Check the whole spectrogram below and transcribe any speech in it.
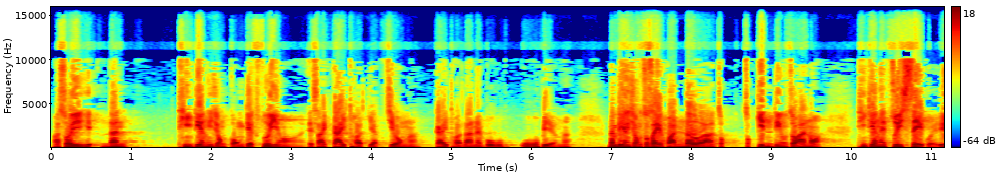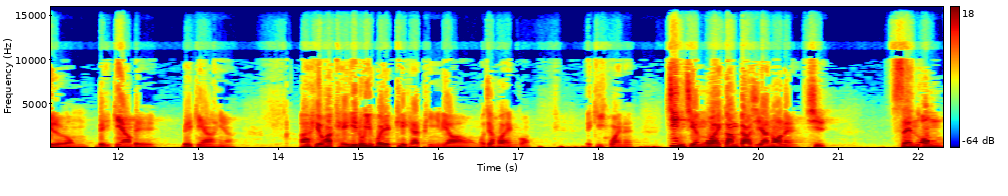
啊，所以咱天顶迄种功德水吼，会使解脱业障啊，解脱咱诶无无明啊。咱平常做侪烦恼啊，做做紧张做安怎？天顶的水洗过，你就拢袂惊袂袂惊吓。啊，后下摕迄蕊花摕起来片了，我才发现讲，会奇怪呢。进前我诶感觉是安怎呢？是神翁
